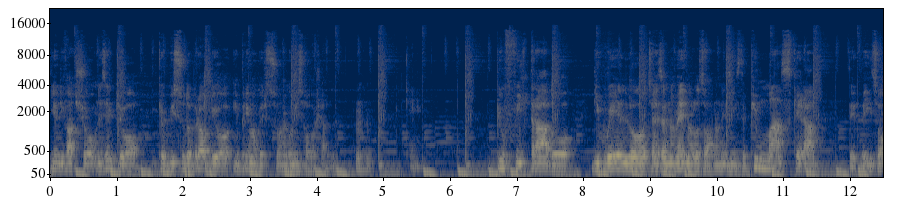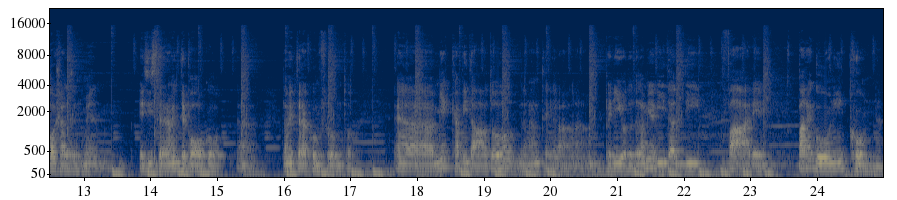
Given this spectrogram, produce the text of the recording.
Io ti faccio un esempio che ho vissuto proprio in prima persona con i social, Mhm. che più filtrato di quello, cioè secondo me non lo so, non esiste, più maschera de- dei social, secondo me esiste veramente poco eh, da mettere a confronto. Eh, mi è capitato durante la- la- un periodo della mia vita di fare paragoni con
